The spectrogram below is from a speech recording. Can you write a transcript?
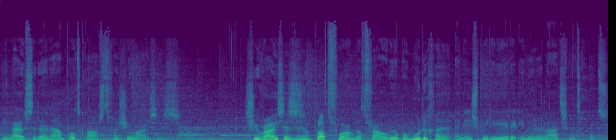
Je luisterde naar een podcast van She Rises. She Rises is een platform dat vrouwen wil bemoedigen en inspireren in hun relatie met God.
